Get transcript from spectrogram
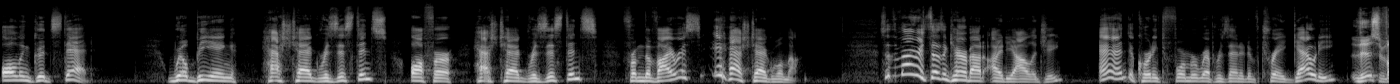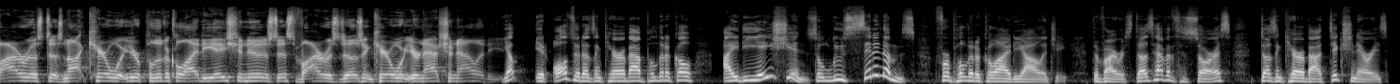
all in good stead. Will being hashtag resistance offer hashtag resistance from the virus? It hashtag will not. So the virus doesn't care about ideology. And according to former Representative Trey Gowdy, this virus does not care what your political ideation is. This virus doesn't care what your nationality is. Yep. It also doesn't care about political ideation. So lose synonyms for political ideology. The virus does have a thesaurus, doesn't care about dictionaries,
